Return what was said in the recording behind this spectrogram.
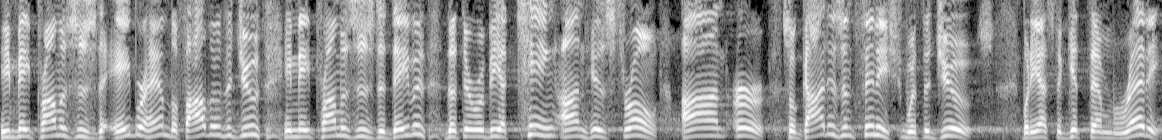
he made promises to Abraham, the father of the Jews. He made promises to David that there would be a king on his throne on earth. So God isn't finished with the Jews, but he has to get them ready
